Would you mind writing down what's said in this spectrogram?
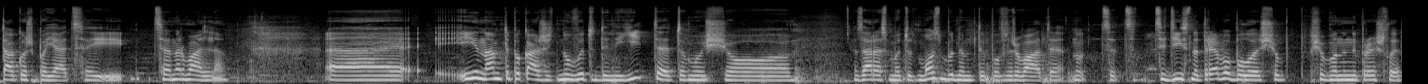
також бояться, і це нормально. Е, І нам типу кажуть, ну ви туди не їдьте, тому що зараз ми тут мост будемо типу, взривати. Ну, Це це, це дійсно треба було, щоб щоб вони не пройшли.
